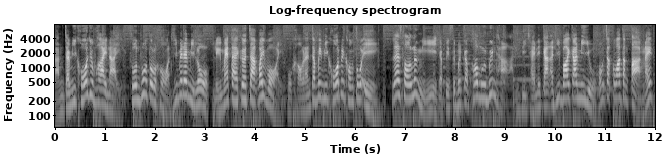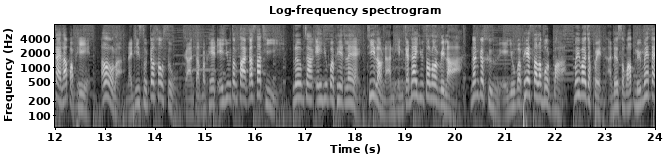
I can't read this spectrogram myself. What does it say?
นั้นจะมีโค้ดอยู่ภายใน ส่วนพวกตัวละครที่ไม่ได้มีโลก หรือแม้แต่เกิดจากไว้วอย พวกเขานั้นจะไม่มีโค้ดเป็นของตัวเอง และสองเรื่องนี้จะเป็นเสมือนกับข้อมูลพื้นฐานที่ใช้ในการอธิบายการมีอยู่ของจักรวาลต่างๆ ในแต่ละประเภท เอาล่ะ ในที่สุดก็เข้าสู่การจัดประเภท AU ต่างๆ กันสักที เริ่มจาก AU ประเภทแรกที่เหล่านั้นเห็นกันได้อยู่ตลอดเวลา นั่นก็คือ AU ประเภทสลับบทบาท ไม่ว่าจะเป็น Under Swap หรือแม้แต่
